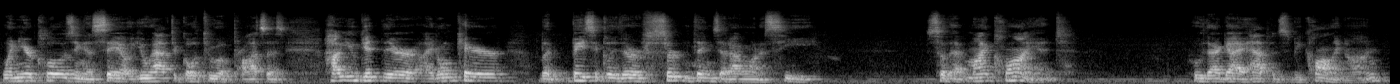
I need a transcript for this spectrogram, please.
When you're closing a sale, you have to go through a process. How you get there, I don't care. But basically, there are certain things that I want to see so that my client, who that guy happens to be calling on,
